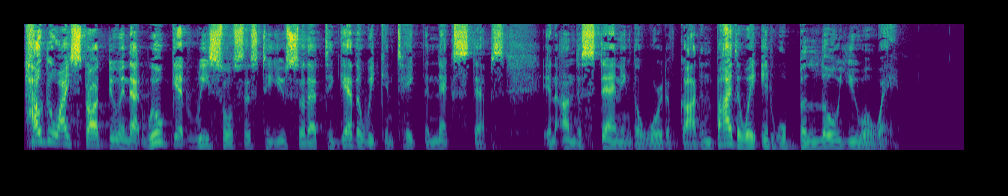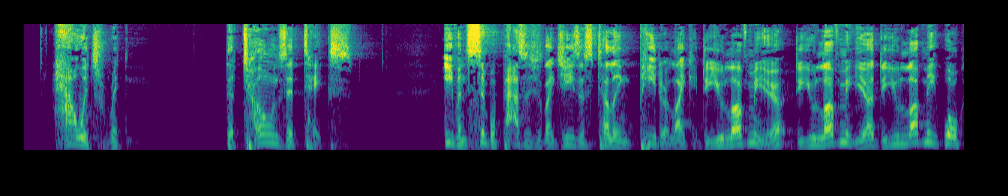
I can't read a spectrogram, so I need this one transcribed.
how do I start doing that? We'll get resources to you so that together we can take the next steps in understanding the Word of God. And by the way, it will blow you away how it's written, the tones it takes even simple passages like Jesus telling Peter, like, do you love me? Yeah. Do you love me? Yeah. Do you love me? Well,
